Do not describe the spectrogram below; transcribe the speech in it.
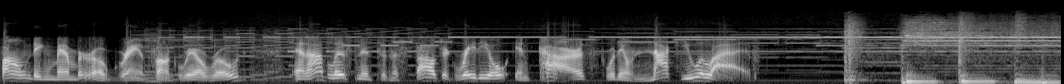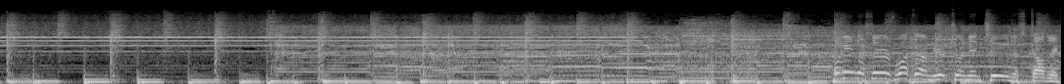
founding member of Grand Funk Railroad, and I'm listening to nostalgic radio in cars where they'll knock you alive. Okay, listeners, welcome. You're tuned into Nostalgic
